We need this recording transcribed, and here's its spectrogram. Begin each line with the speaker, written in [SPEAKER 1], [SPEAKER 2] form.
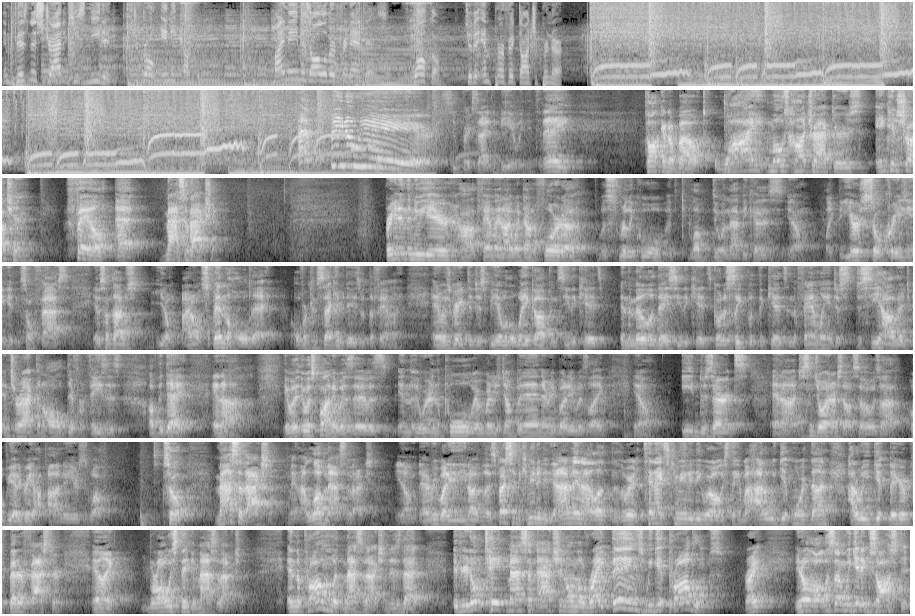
[SPEAKER 1] and business strategies needed to grow any company. My name is Oliver Fernandez. Welcome to the Imperfect Entrepreneur.
[SPEAKER 2] Happy New Year! Super excited to be here with you today. Talking about why most contractors in construction fail at massive action. Bringing in the new year, uh, the family and I went down to Florida. It was really cool. Love doing that because, you know, like the year is so crazy and getting so fast. You know, sometimes, you know, I don't spend the whole day over consecutive days with the family. And it was great to just be able to wake up and see the kids in the middle of the day, see the kids, go to sleep with the kids and the family, and just just see how they interact in all different phases of the day. And uh, it was it was fun. It was it was in we were in the pool. Everybody was jumping in. Everybody was like you know eating desserts and uh, just enjoying ourselves. So it was. Uh, hope you had a great uh, New Year's as well. So massive action, man. I love massive action. You know, everybody, you know, especially the community that I'm in. I love the, we're the 10x community. We're always thinking about how do we get more done? How do we get bigger, better, faster? And like, we're always thinking massive action. And the problem with massive action is that if you don't take massive action on the right things, we get problems, right? You know, all of a sudden we get exhausted.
